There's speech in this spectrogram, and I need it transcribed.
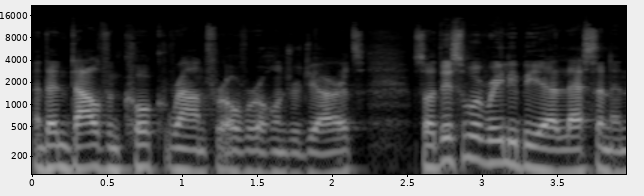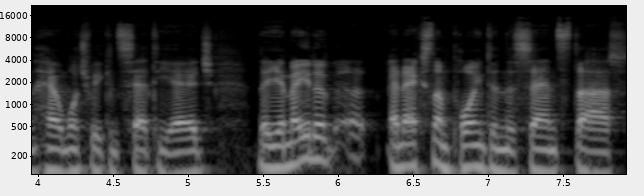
And then Dalvin Cook ran for over 100 yards. So this will really be a lesson in how much we can set the edge. Now, you made a, an excellent point in the sense that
